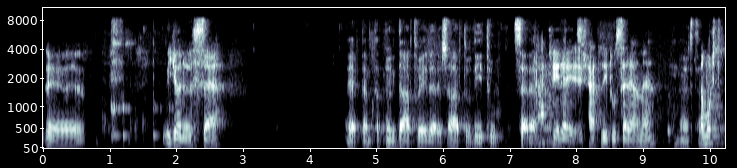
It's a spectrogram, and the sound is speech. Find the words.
ö, jön össze. Értem, tehát még Darth Vader és R2-D2 szerelme. Vader és Hátudító szerelme. Na Értem. most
